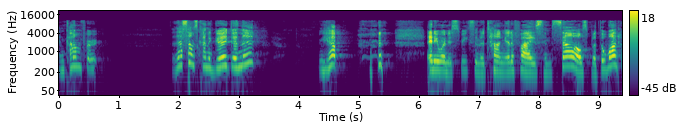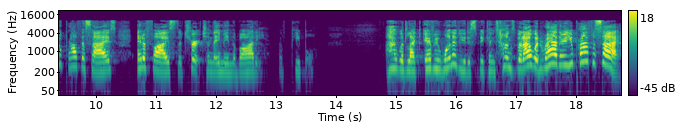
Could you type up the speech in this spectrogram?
and comfort. That sounds kind of good, doesn't it? Yep. Anyone who speaks in a tongue edifies himself, but the one who prophesies edifies the church, and they mean the body of people. I would like every one of you to speak in tongues, but I would rather you prophesy.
